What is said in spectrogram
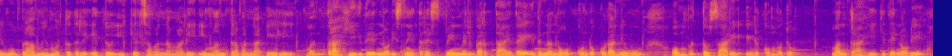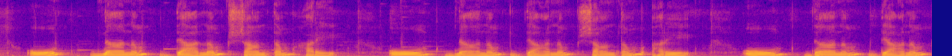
ನೀವು ಬ್ರಾಹ್ಮಿ ಮುಹೂರ್ತದಲ್ಲಿ ಎದ್ದು ಈ ಕೆಲಸವನ್ನು ಮಾಡಿ, ಈ ಮಂತ್ರವನ್ನು ಹೇಳಿ. ಮಂತ್ರ ಹೀಗಿದೆ ನೋಡಿ ಸ್ನೇಹಿತರೆ ಸ್ಕ್ರೀನ್ ಮೇಲೆ ಬರ್ತಾ ಇದೆ. ಇದನ್ನು ನೋಡಿಕೊಂಡು ಕೂಡ ನೀವು ಒಂಬತ್ತು ಸಾರಿ ಹೇಳ್ಕೊಬೋದು ಮಂತ್ರ ಹೀಗಿದೆ ನೋಡಿ. ಓಂ ಜ್ಞಾನಂ ಧ್ಯಾನಂ ಶಾಂತಂ ಹರೇ. ಓಂ ಜ್ಞಾನಂ ಧ್ಯಾನಂ ಶಾಂತಂ ಹರೇ. ಓಂ ಜ್ಞಾನಂ ಧ್ಯಾನಂ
